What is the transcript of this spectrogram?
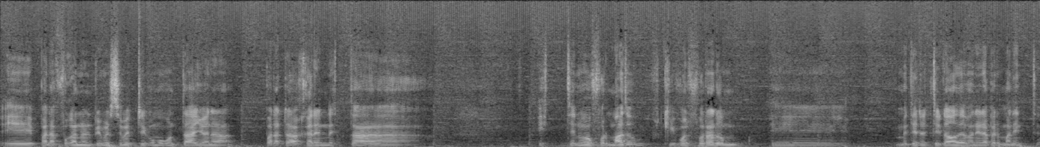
eh, para enfocarnos en el primer semestre, como contaba Joana, para trabajar en esta este nuevo formato, que igual fue raro eh, meter el teclado de manera permanente.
